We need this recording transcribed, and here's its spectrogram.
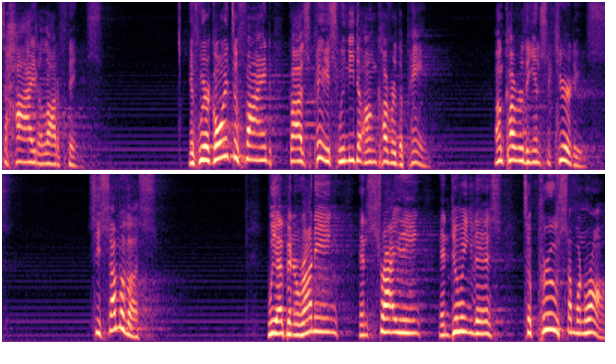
to hide a lot of things. If we're going to find God's pace, we need to uncover the pain, uncover the insecurities. See, some of us, we have been running and striving and doing this to prove someone wrong.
